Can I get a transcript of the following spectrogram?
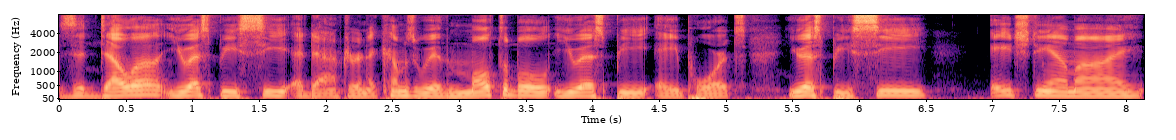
Zedella USB-C adapter, and it comes with multiple USB-A ports, USB-C, HDMI,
